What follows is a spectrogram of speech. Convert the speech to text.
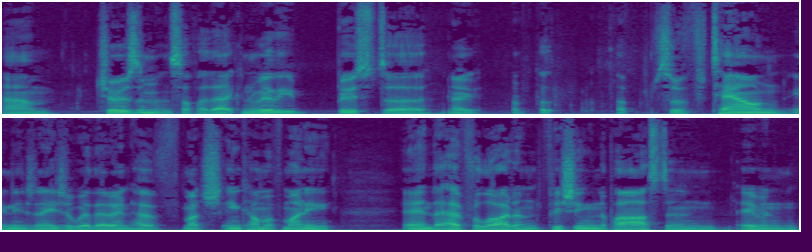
um, tourism and stuff like that can really boost, uh, you know, a, a, a sort of town in Indonesia where they don't have much income of money, and they have relied on fishing in the past, and even,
